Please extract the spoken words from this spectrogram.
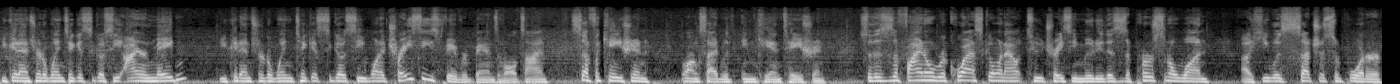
You can enter to win tickets to go see Iron Maiden. You could enter to win tickets to go see one of Tracy's favorite bands of all time, Suffocation, alongside with Incantation. So this is a final request going out to Tracy Moody. This is a personal one. Uh, he was such a supporter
